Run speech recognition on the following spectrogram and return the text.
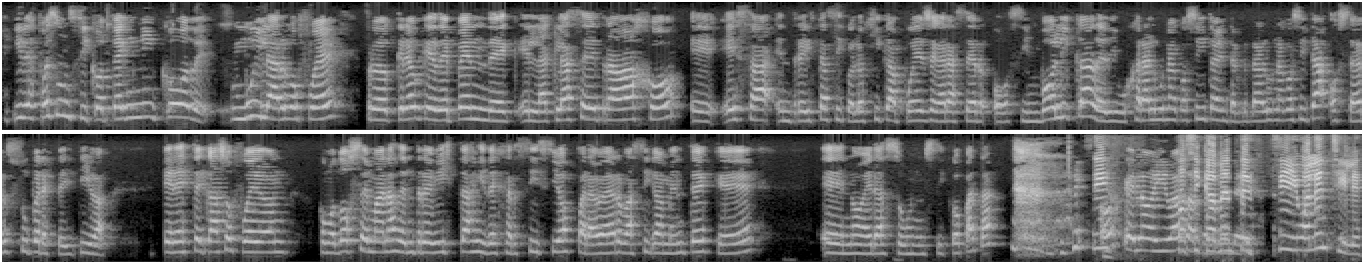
Y después un psicotécnico de, muy largo fue, pero creo que depende en la clase de trabajo, eh, esa entrevista psicológica puede llegar a ser o simbólica, de dibujar alguna cosita, de interpretar alguna cosita, o ser súper expeditiva. En este caso fueron como dos semanas de entrevistas y de ejercicios para ver básicamente que eh, no eras un psicópata. Sí, que no ibas básicamente, sí, igual en Chile.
